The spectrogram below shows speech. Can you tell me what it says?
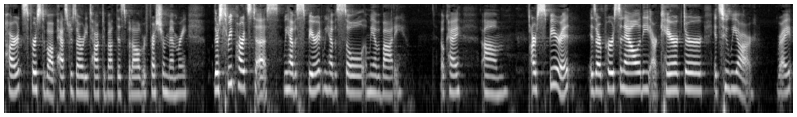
parts. First of all, Pastor's already talked about this, but I'll refresh your memory. There's three parts to us we have a spirit, we have a soul, and we have a body. Okay? Um, our spirit is our personality, our character, it's who we are, right?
